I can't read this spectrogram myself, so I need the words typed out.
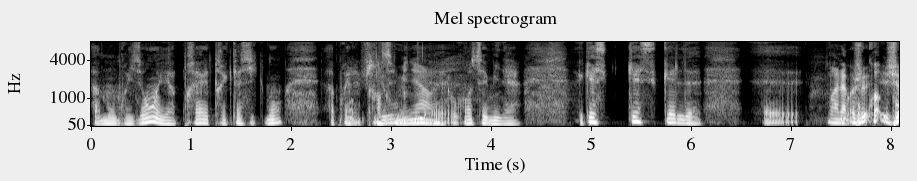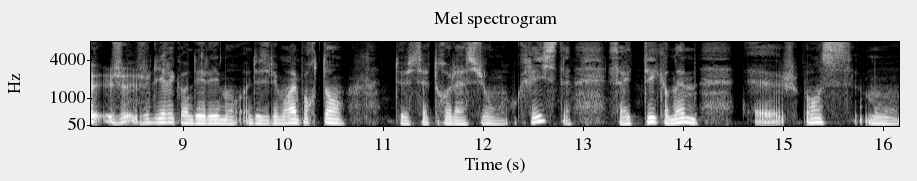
à Montbrison et après, très classiquement, après la philo, grand séminaire, euh, au grand séminaire. Qu'est-ce qu'est-ce qu'elle euh, voilà, moi, pourquoi, je, je, je, je, dirais qu'un des éléments, un des éléments importants de cette relation au Christ, ça a été quand même, euh, je pense, mon,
